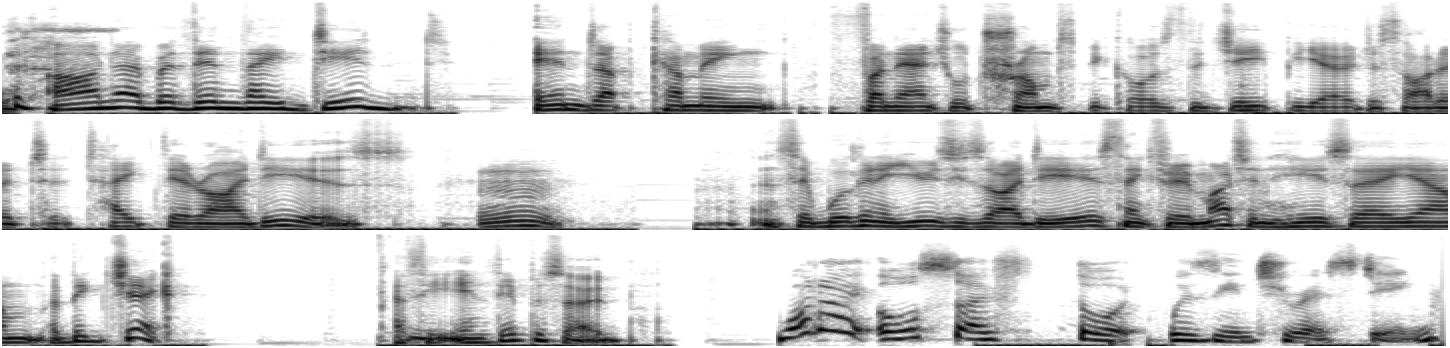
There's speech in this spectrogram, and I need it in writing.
oh, no, but then they did end up coming financial trumps because the GPO decided to take their ideas Mm. and said, we're going to use these ideas. Thanks very much. And here's a, um, a big check at the end of the episode. What I also thought was interesting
